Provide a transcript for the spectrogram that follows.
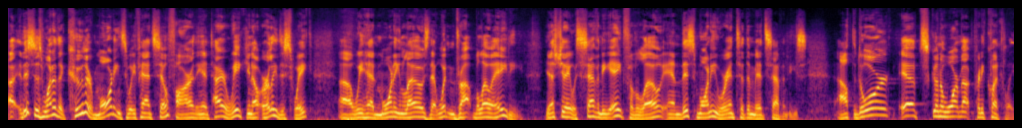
Uh, this is one of the cooler mornings we've had so far the entire week. You know, early this week, uh, we had morning lows that wouldn't drop below 80. Yesterday was 78 for the low, and this morning we're into the mid 70s. Out the door, it's going to warm up pretty quickly.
